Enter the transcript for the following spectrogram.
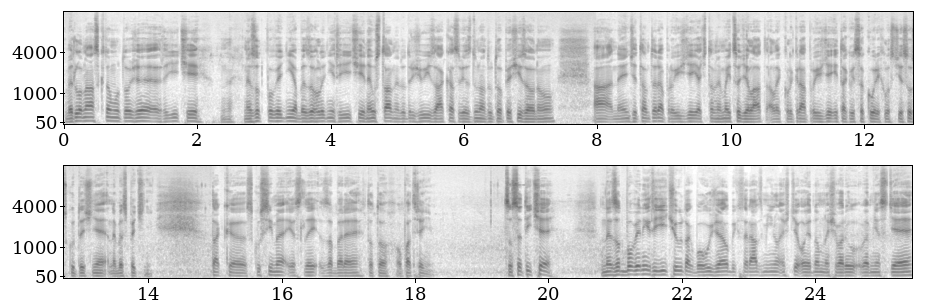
Vedlo nás k tomu to, že řidiči nezodpovědní a bezohlední řidiči neustále nedodržují zákaz vjezdu na tuto pěší zónu a nejen, že tam teda projíždějí, ať tam nemají co dělat, ale kolikrát projíždějí i tak vysokou rychlostí, že jsou skutečně nebezpeční. Tak eh, zkusíme, jestli zabere toto opatření. Co se týče nezodpovědných řidičů, tak bohužel bych se rád zmínil ještě o jednom nešvaru ve městě.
